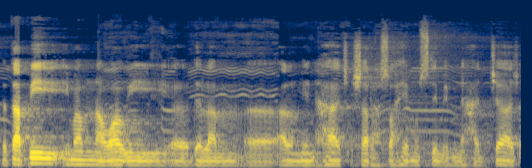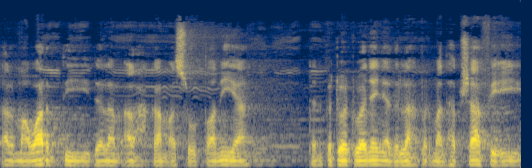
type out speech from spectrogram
Tetapi Imam Nawawi uh, dalam uh, Al-Minhaj Syarah Sahih Muslim Ibn Hajjaj Al-Mawardi dalam Al-Hakam As-Sultaniyah dan kedua-duanya ini adalah bermadhab Syafi'i.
